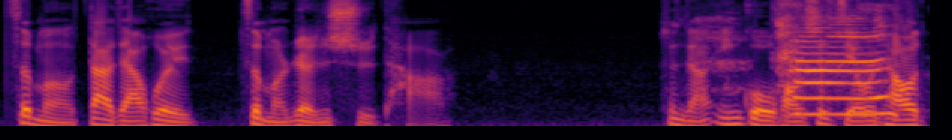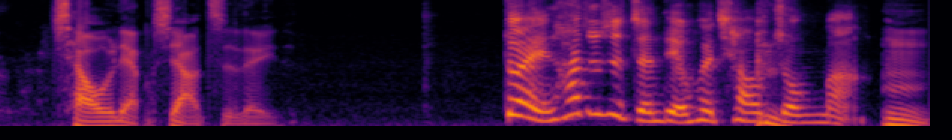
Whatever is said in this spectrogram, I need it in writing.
这么大家会这么认识它？是讲英国皇室结婚，它他要敲两下之类的。对它就是整点会敲钟嘛。嗯，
